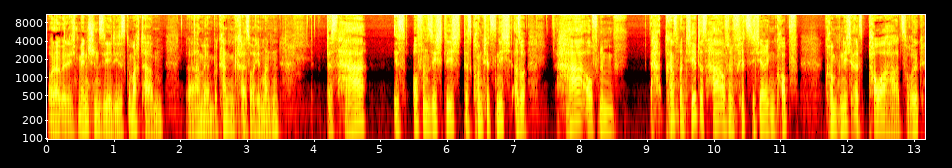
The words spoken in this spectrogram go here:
oder wenn ich Menschen sehe, die das gemacht haben, da haben wir im Bekanntenkreis auch jemanden. Das Haar ist offensichtlich, das kommt jetzt nicht, also Haar auf einem, transplantiertes Haar auf einem 40-jährigen Kopf kommt nicht als Powerhaar zurück,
